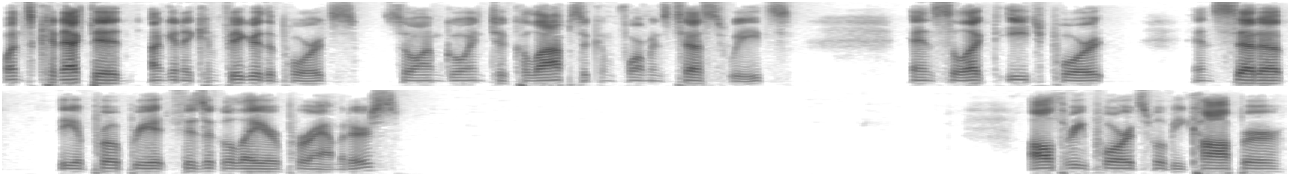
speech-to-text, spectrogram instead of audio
Once connected, I'm going to configure the ports. So I'm going to collapse the conformance test suites and select each port and set up the appropriate physical layer parameters. All three ports will be copper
